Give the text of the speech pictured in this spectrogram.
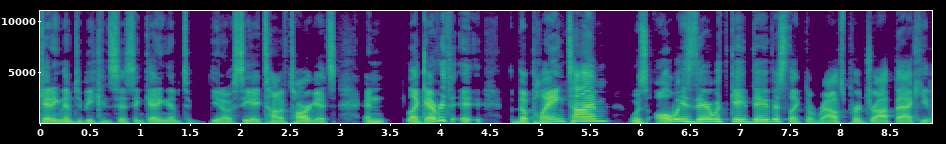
getting them to be consistent, getting them to you know see a ton of targets, and like everything, it, the playing time was always there with Gabe Davis. Like the routes per dropback, he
